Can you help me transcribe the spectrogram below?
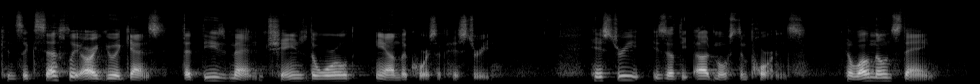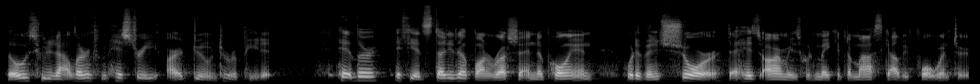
can successfully argue against that these men changed the world and the course of history. History is of the utmost importance. The well known saying, those who do not learn from history are doomed to repeat it. Hitler, if he had studied up on Russia and Napoleon, would have been sure that his armies would make it to Moscow before winter.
